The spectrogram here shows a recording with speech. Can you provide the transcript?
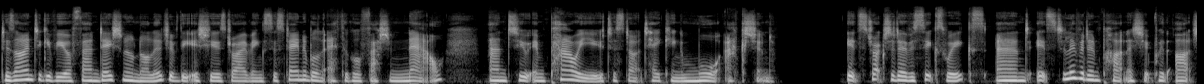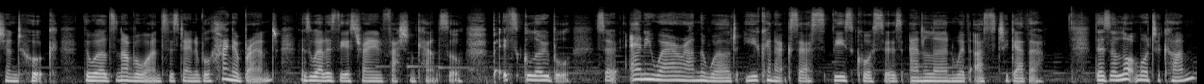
designed to give you a foundational knowledge of the issues driving sustainable and ethical fashion now and to empower you to start taking more action. It's structured over six weeks and it's delivered in partnership with Arch and Hook, the world's number one sustainable hanger brand, as well as the Australian Fashion Council. But it's global, so anywhere around the world you can access these courses and learn with us together. There's a lot more to come,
